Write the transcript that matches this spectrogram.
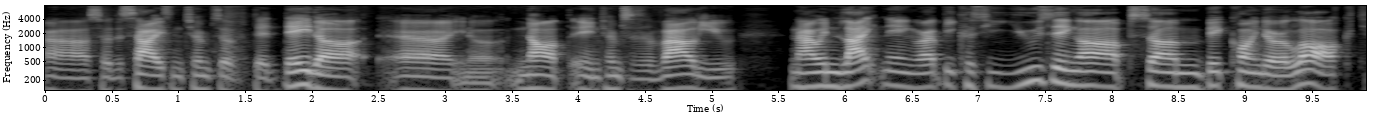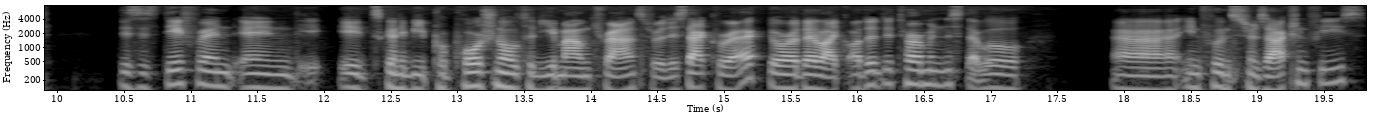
Uh, so the size in terms of the data, uh, you know, not in terms of the value. Now in Lightning, right, because you're using up some Bitcoin that are locked, this is different and it's going to be proportional to the amount transferred. Is that correct? Or are there like other determinants that will uh, influence transaction fees?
